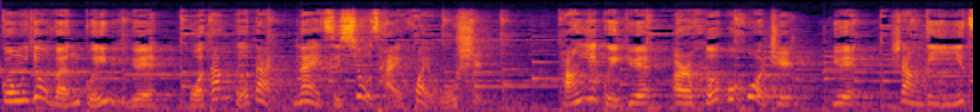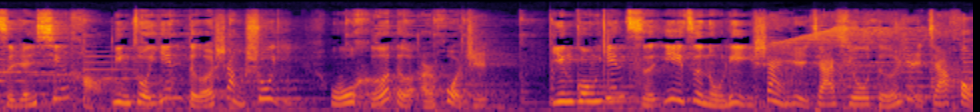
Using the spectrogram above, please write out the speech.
公又闻鬼语曰：“我当得待，奈此秀才坏无事。”旁一鬼曰：“尔何不惑之？”曰：“上帝以此人心好，命作阴德尚书矣，吾何得而惑之？”因公因此亦自努力，善日加修，德日加厚。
